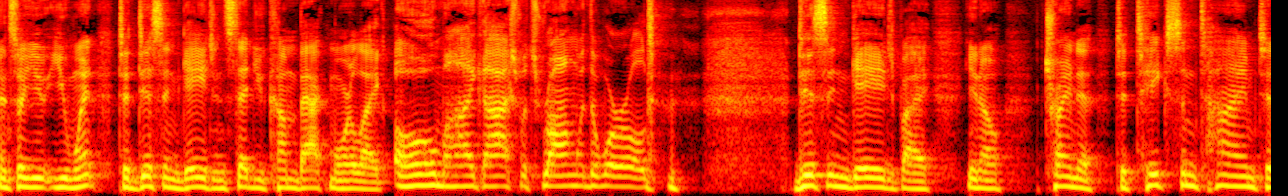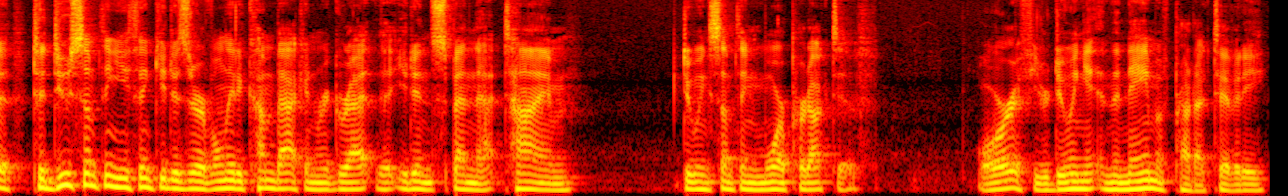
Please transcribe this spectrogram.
And so you, you went to disengage. Instead, you come back more like, oh my gosh, what's wrong with the world? disengage by, you know, trying to, to take some time to, to do something you think you deserve, only to come back and regret that you didn't spend that time doing something more productive. Or if you're doing it in the name of productivity,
